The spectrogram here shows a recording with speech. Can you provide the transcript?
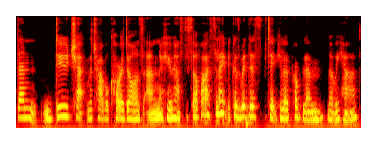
then do check the travel corridors and who has to self isolate because with this particular problem that we had,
